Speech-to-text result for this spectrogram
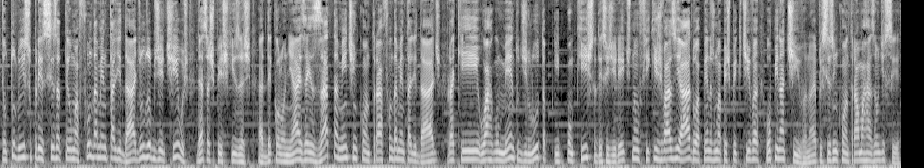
Então tudo isso precisa ter uma fundamentalidade. Um dos objetivos dessas pesquisas eh, decoloniais é exatamente encontrar a fundamentalidade para que o argumento de luta e conquista desses direitos não fique esvaziado ou apenas numa perspectiva opinativa, não é? é preciso encontrar uma razão de ser.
